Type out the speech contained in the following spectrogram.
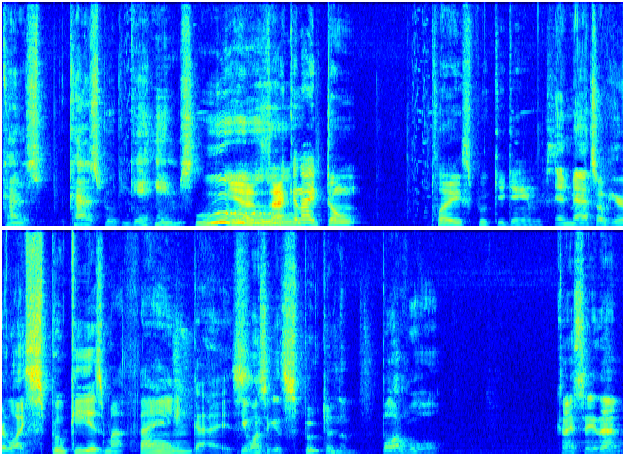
kind of kind of spooky games. Ooh. Yeah, Zach and I don't play spooky games. And Matt's over here like Spooky is my thing, guys. he wants to get spooked in the butthole. Can I say that?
